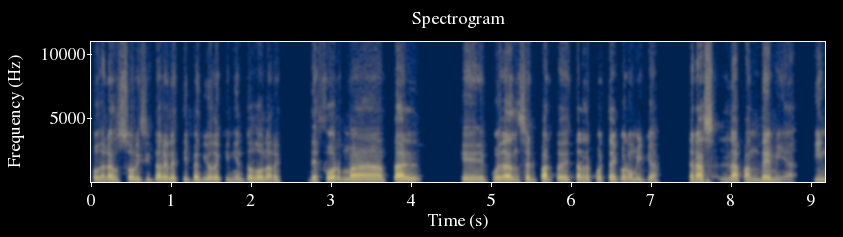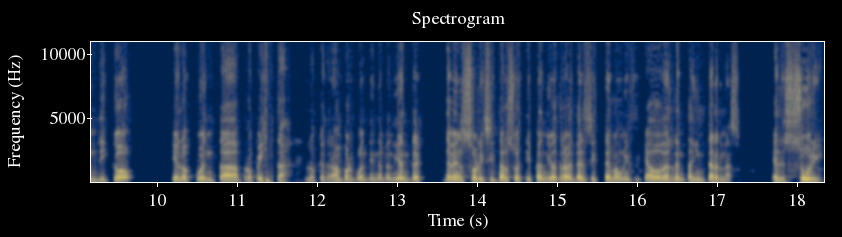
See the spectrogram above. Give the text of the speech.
podrán solicitar el estipendio de 500 dólares de forma tal que puedan ser parte de esta respuesta económica tras la pandemia. Indicó que los cuentapropistas, los que trabajan por cuenta independiente, deben solicitar su estipendio a través del Sistema Unificado de Rentas Internas, el SURI,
